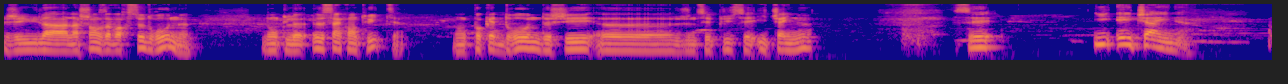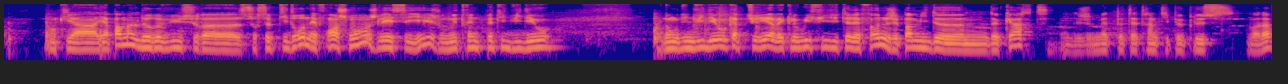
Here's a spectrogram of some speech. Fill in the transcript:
j'ai eu la, chance d'avoir ce drone, donc le E58, donc Pocket Drone de chez, euh, je ne sais plus, c'est eChina. C'est EA. Donc il y, a, pas mal de revues sur, euh, sur ce petit drone et franchement je l'ai essayé, je vous mettrai une petite vidéo donc d'une vidéo capturée avec le wifi du téléphone, j'ai pas mis de, carte. Je vais le mettre peut-être un petit peu plus. Voilà.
